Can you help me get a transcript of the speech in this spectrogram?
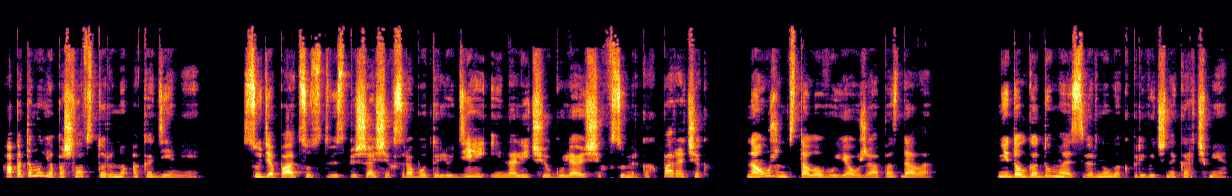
а потому я пошла в сторону академии. Судя по отсутствию спешащих с работы людей и наличию гуляющих в сумерках парочек, на ужин в столовую я уже опоздала. Недолго думая, свернула к привычной корчме.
